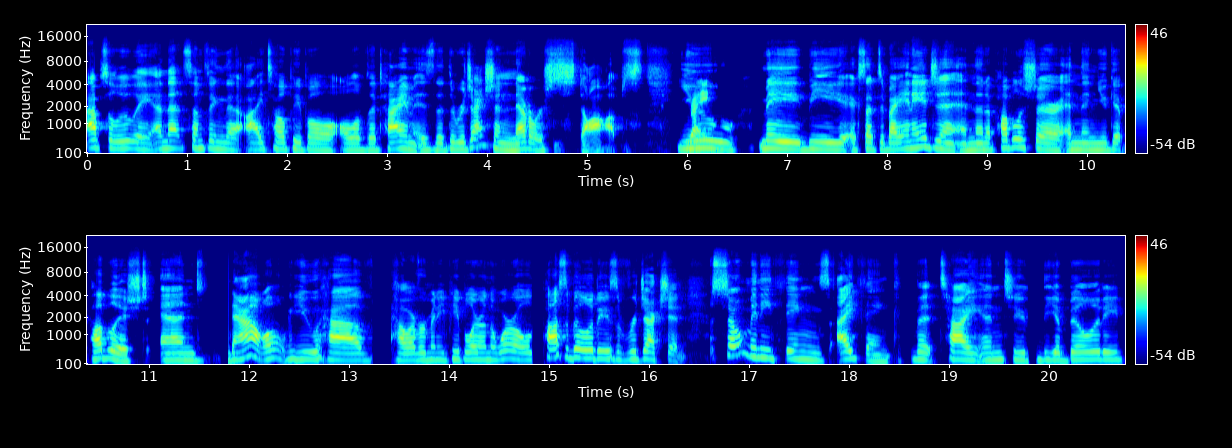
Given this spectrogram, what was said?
absolutely. And that's something that I tell people all of the time is that the rejection never stops. You right. may be accepted by an agent and then a publisher, and then you get published. And now you have however many people are in the world, possibilities of rejection. So many things, I think, that tie into the ability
